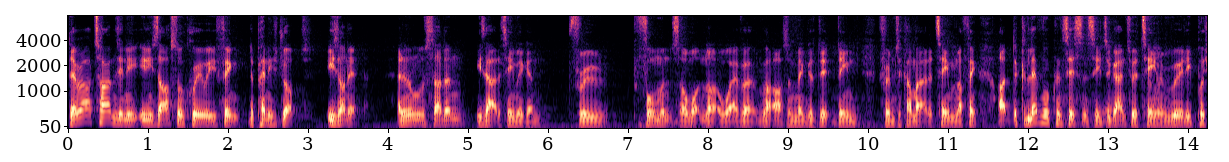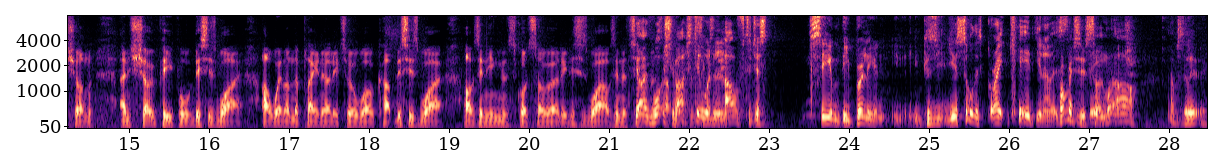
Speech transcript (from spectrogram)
there are times in, in his Arsenal career where you think the penny's dropped, he's on it, and then all of a sudden he's out of the team again through performance or whatnot or whatever Arsene Wenger de- deemed for him to come out of the team. And I think uh, the level of consistency to go into a team and really push on and show people this is why I went on the plane early to a World Cup. This is why I was in the England squad so early. This is why I was in the See, team. I've watched him. I Southampton still would love to just see him be brilliant because you, you saw this great kid. You know, at Promises so much. Oh, absolutely.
